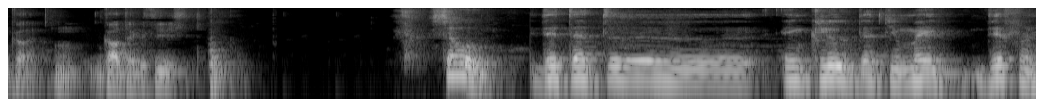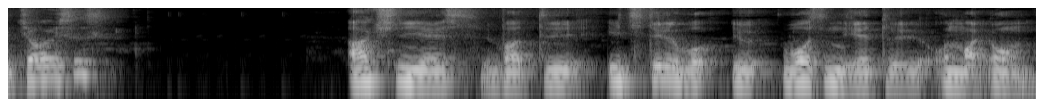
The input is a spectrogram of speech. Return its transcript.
God, God exists. So, did that uh, include that you made different choices? Actually, yes, but uh, it still wasn't yet uh, on my own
